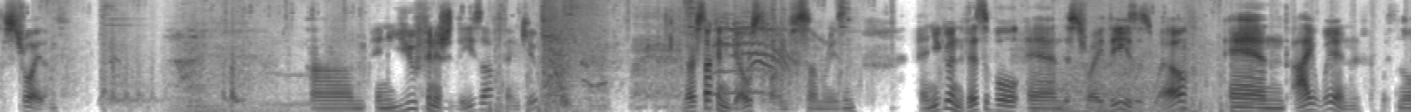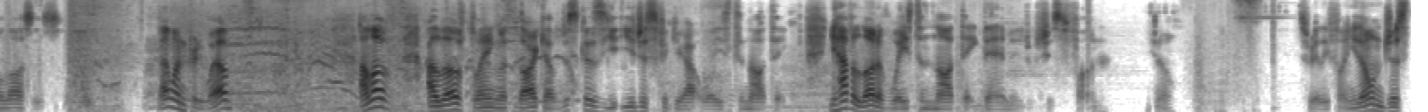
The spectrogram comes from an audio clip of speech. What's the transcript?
destroy them. Um, and you finish these off, thank you. They're stuck in ghost form for some reason. And you go invisible and destroy these as well. And I win with no losses. That went pretty well. I love I love playing with Dark Elf just because you, you just figure out ways to not take. You have a lot of ways to not take damage, which is fun. You know, it's really fun. You don't just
